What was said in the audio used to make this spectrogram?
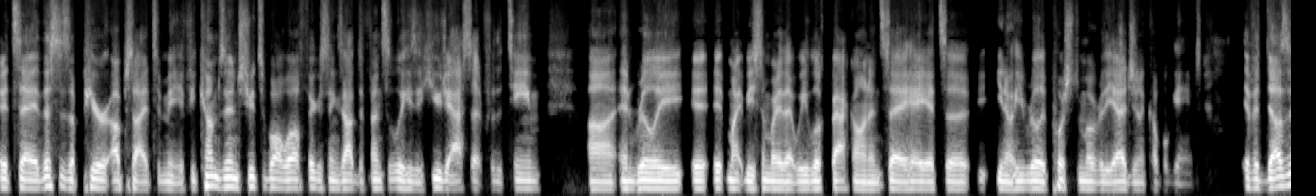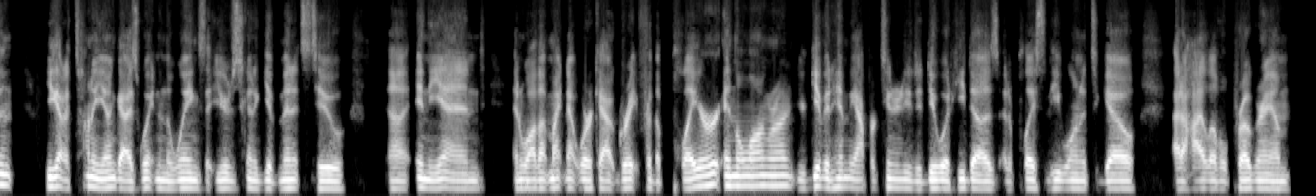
it's a this is a pure upside to me. If he comes in, shoots the ball well, figures things out defensively, he's a huge asset for the team. Uh, and really, it, it, might be somebody that we look back on and say, hey, it's a you know he really pushed him over the edge in a couple games. If it doesn't, you got a ton of young guys waiting in the wings that you're just going to give minutes to uh, in the end. And while that might not work out great for the player in the long run, you're giving him the opportunity to do what he does at a place that he wanted to go at a high level program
